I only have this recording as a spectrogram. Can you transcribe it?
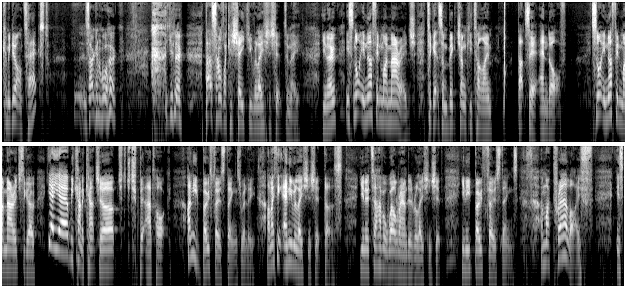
"Can we do it on text? Is that going to work?" you know, that sounds like a shaky relationship to me. You know, it's not enough in my marriage to get some big chunky time. That's it, end of. It's not enough in my marriage to go, yeah, yeah, we kind of catch up, bit ad hoc. I need both those things, really. And I think any relationship does. You know, to have a well rounded relationship, you need both those things. And my prayer life is,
